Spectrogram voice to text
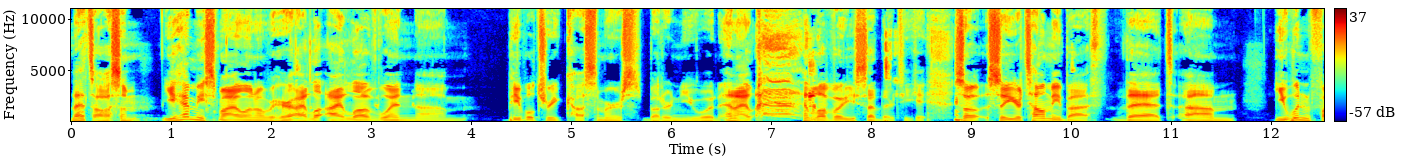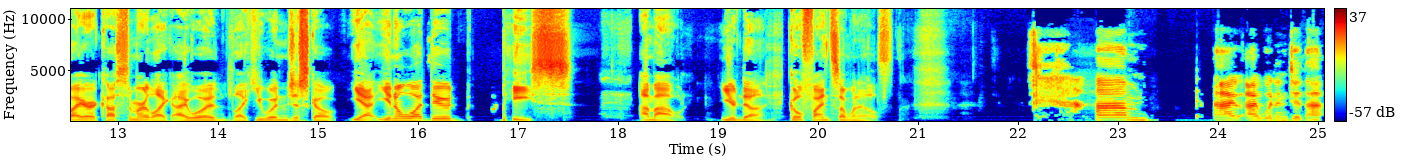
That's awesome. You have me smiling over here. I lo- I love when um, people treat customers better than you would, and I I love what you said there, TK. So so you're telling me, Beth, that um, you wouldn't fire a customer like I would. Like you wouldn't just go, yeah, you know what, dude, peace, I'm out. You're done. Go find someone else. Um, I I wouldn't do that.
